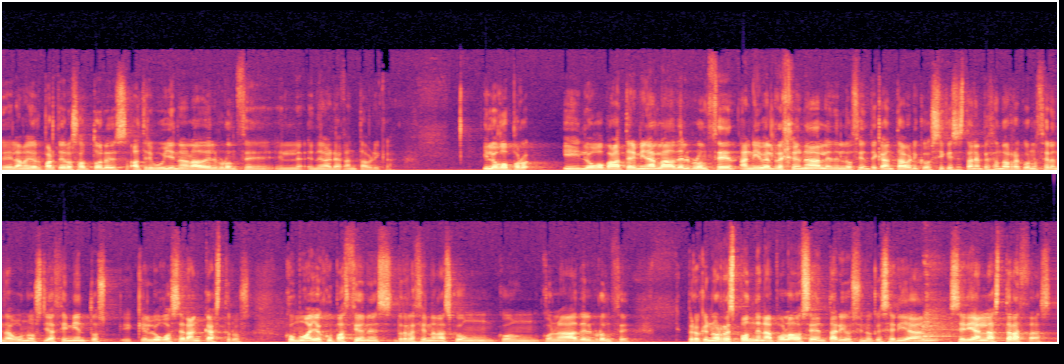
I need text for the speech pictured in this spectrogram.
eh, la mayor parte de los autores atribuyen a la del bronce en, en el área cantábrica. Y luego, y luego para terminar la edad del bronce, a nivel regional, en el occidente cantábrico, sí que se están empezando a reconocer en algunos yacimientos que luego serán castros, cómo hay ocupaciones relacionadas con, con, con la edad del bronce, pero que no responden a poblados sedentarios, sino que serían, serían las trazas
